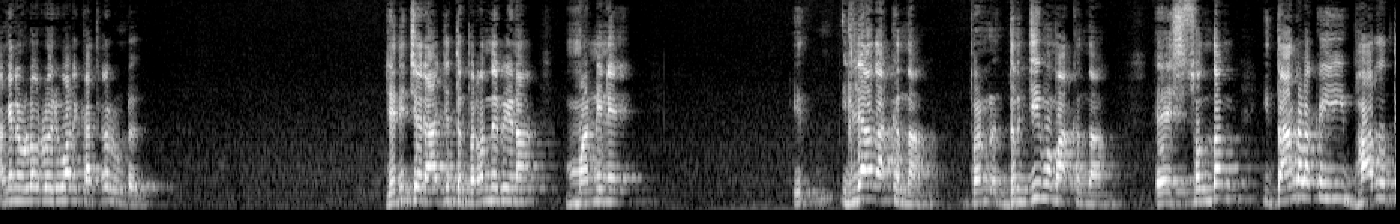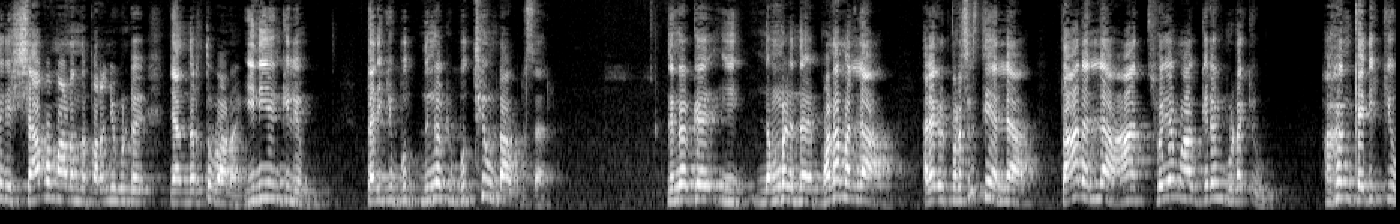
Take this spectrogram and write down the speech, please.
അങ്ങനെയുള്ളവരുടെ ഒരുപാട് കഥകളുണ്ട്. ജനിച്ച രാജ്യത്ത് പിറന്നു വീണ മണ്ണിനെ ഇല്ലാതാക്കുന്ന നിർജീവമാക്കുന്ന സ്വന്തം താങ്കളൊക്കെ ഈ ഭാരതത്തിന് ശാപമാണെന്ന് പറഞ്ഞുകൊണ്ട് ഞാൻ നിർത്തുവാണ്. ഇനിയെങ്കിലും തനിക്ക് നിങ്ങൾക്ക് ബുദ്ധി ഉണ്ടാവും സാർ. നിങ്ങൾക്ക് ഈ നമ്മൾ പണമല്ല അല്ലെങ്കിൽ പ്രശസ്തിയല്ല താനല്ല ആ സ്വയം ആഗ്രഹം ഉടയ്ക്കൂ. അഹങ്കരിക്കൂ.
